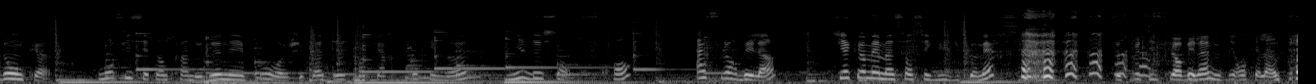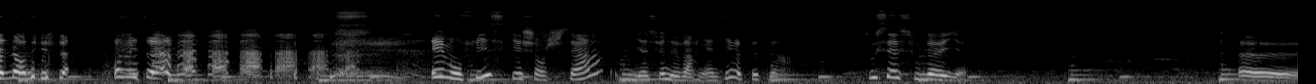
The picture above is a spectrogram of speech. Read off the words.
Donc, mon fils est en train de donner pour, euh, je sais pas, 2-3 cartes Pokémon, 1200 francs à Fleur Bella, qui a quand même un sens aigu du commerce. Cette petite Fleur Bella, nous dirons qu'elle a un talent déjà prometteur. Et mon fils qui échange ça, qui bien sûr ne va rien dire, etc. Tout ça sous l'œil euh,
